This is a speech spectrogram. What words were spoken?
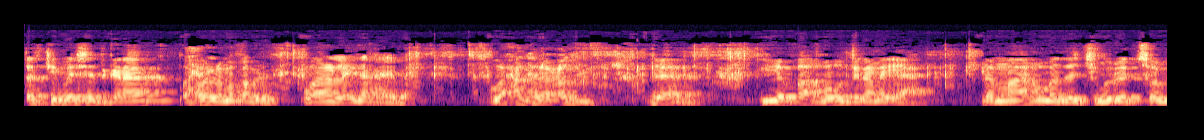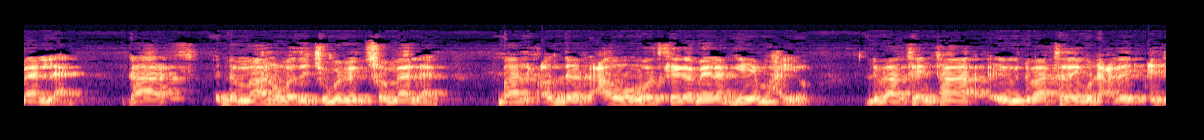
dadkii meesha deganaa waxba lama qabin. Waana layga reebay. Waxaan kale cod dheer iyo baaqba u diranayaa. Dhammaan ummadda jamhuuriyadda somalilan dhammaan ummadda jamhuuriyadda somalilan baan cod dheer caawa ubadkayga meelaan geeye dhibaato intaa dhibaatada igu dhacday cid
